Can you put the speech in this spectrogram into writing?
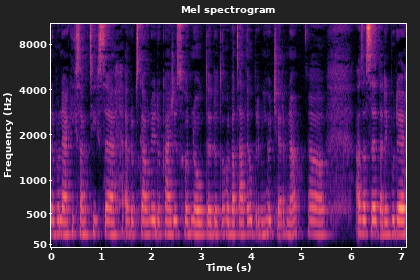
nebo na jakých sankcích se Evropská unie dokáže shodnout do toho 21. června. A zase tady bude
